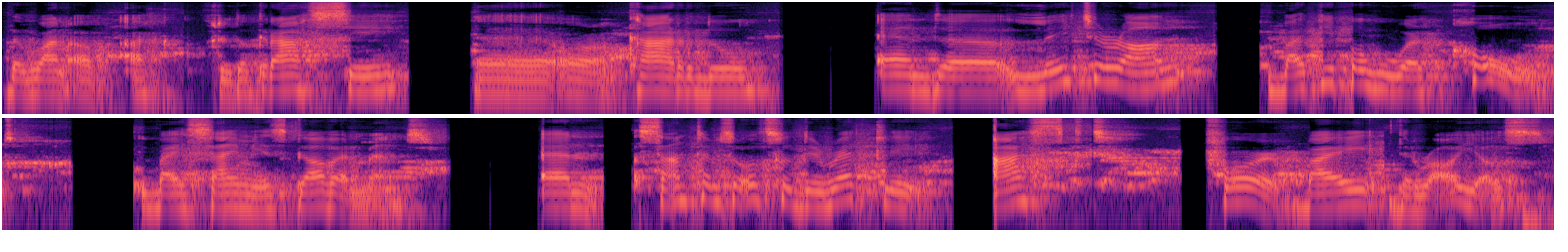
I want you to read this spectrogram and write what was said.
the one of Alfredo Grassi uh, or Cardo, and uh, later on by people who were called by Siamese government and sometimes also directly asked for by the royals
